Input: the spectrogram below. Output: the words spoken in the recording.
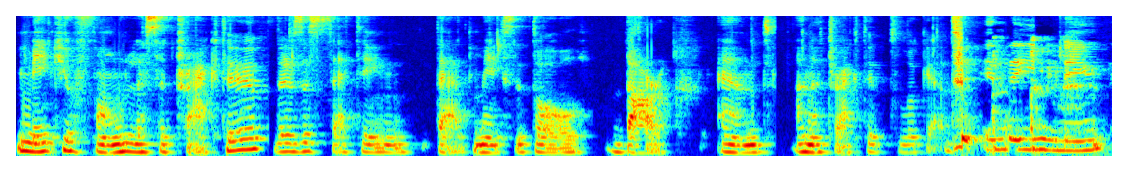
make your phone less attractive there's a setting that makes it all dark and unattractive to look at in the evening,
